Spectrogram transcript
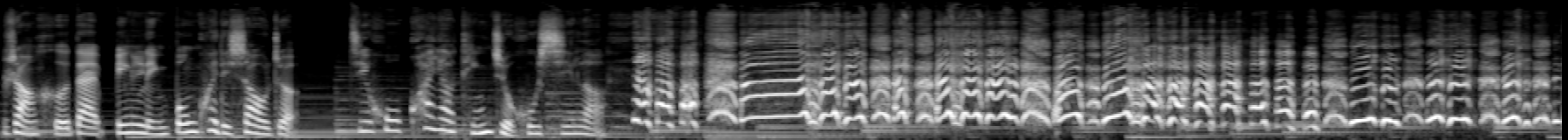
让何代濒临崩溃的笑着，几乎快要停止呼吸了。你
